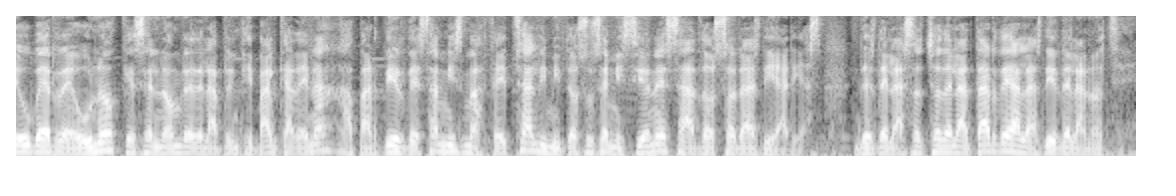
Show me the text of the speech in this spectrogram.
TVR1, que es el nombre de la principal cadena, a partir de esa misma fecha limitó sus emisiones a dos horas diarias, desde las 8 de la tarde a las 10 de la noche,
